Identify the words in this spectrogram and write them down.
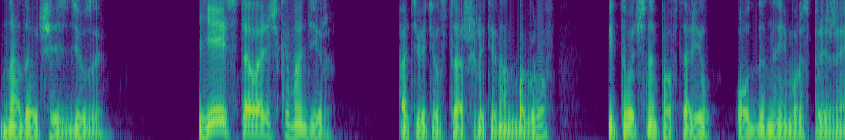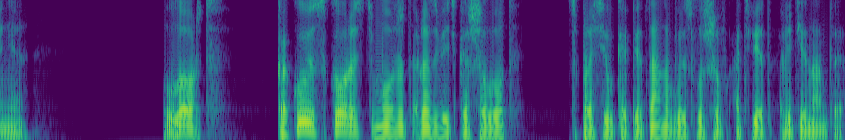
Надо учесть дюзы. Есть, товарищ командир ответил старший лейтенант Багров и точно повторил отданное ему распоряжение. Лорд, какую скорость может развить кашалот? спросил капитан, выслушав ответ лейтенанта.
